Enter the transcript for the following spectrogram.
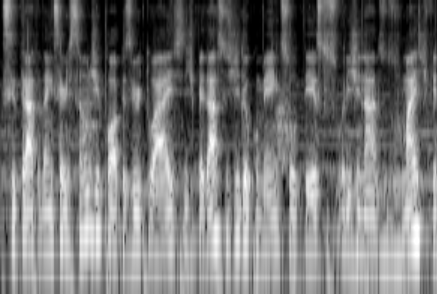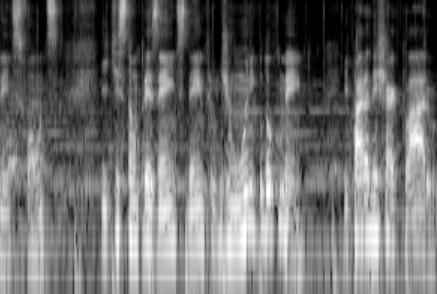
que se trata da inserção de cópias virtuais de pedaços de documentos ou textos originados dos mais diferentes fontes e que estão presentes dentro de um único documento. E para deixar claro,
